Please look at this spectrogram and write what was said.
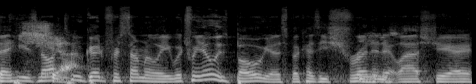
that he's not yeah. too good for summer league, which we know is bogus because he shredded mm-hmm. it last year.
